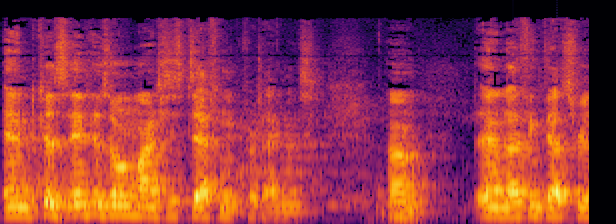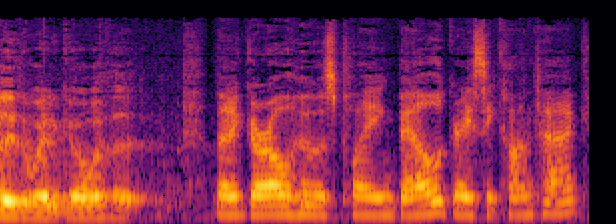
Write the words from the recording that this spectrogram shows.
and because in his own mind, he's definitely the protagonist. Um, and I think that's really the way to go with it. The girl who is playing Belle, Gracie Contact,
